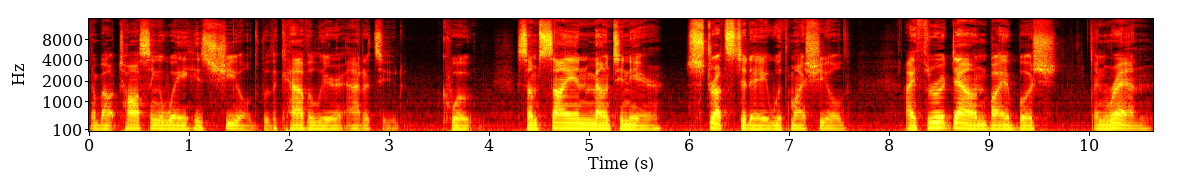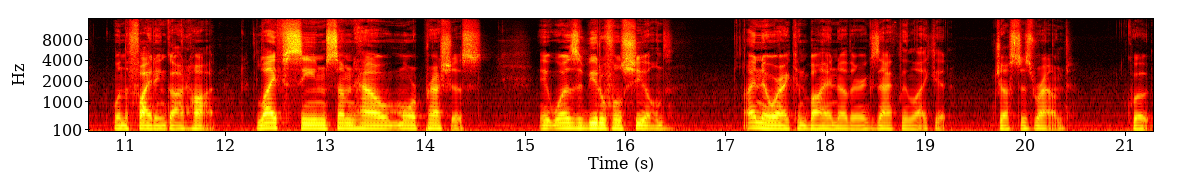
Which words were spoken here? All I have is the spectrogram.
about tossing away his shield with a cavalier attitude. Quote, Some Saian mountaineer struts today with my shield. I threw it down by a bush and ran when the fighting got hot. Life seemed somehow more precious. It was a beautiful shield. I know where I can buy another exactly like it, just as round. Quote,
